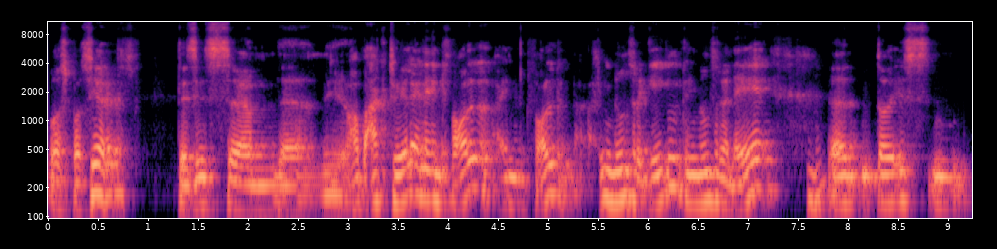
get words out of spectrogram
was passiert. Das ist, ähm, äh, ich habe aktuell einen Fall, einen Fall in unserer Gegend, in unserer Nähe. Mhm. Äh, da ist ein,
